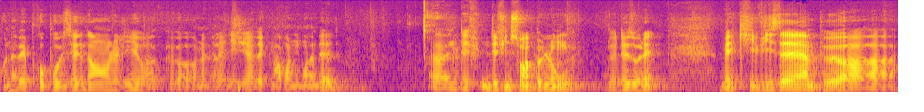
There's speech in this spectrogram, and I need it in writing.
qu'on avait proposée dans le livre qu'on avait rédigé avec Marwan Mohamed. une définition un peu longue, désolé, mais qui visait un peu à,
